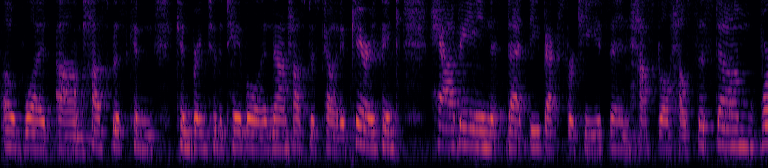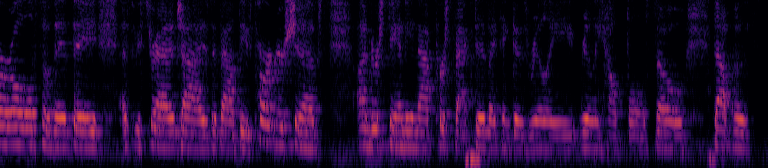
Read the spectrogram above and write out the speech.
of what um, hospice can can bring to the table and non hospice palliative care. I think having that deep expertise in hospital health system world, so that they, as we strategize about these partnerships, understanding that perspective, I think is really really helpful. So that was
